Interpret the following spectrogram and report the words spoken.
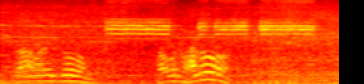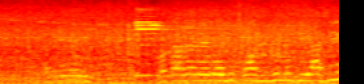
আসসালামু আলাইকুম খবর ভালো পদগুলো দিয়ে আসি।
